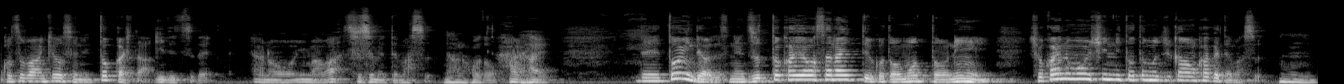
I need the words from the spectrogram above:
骨盤矯正に特化した技術で、あの、今は進めてます。なるほど。はいはい。で、当院ではですね、ずっと通わさないっていうことをモットーに、初回の問診にとても時間をかけてます。うん。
